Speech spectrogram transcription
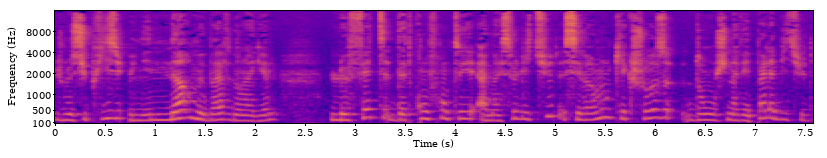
je me suis prise une énorme baffe dans la gueule. Le fait d'être confrontée à ma solitude, c'est vraiment quelque chose dont je n'avais pas l'habitude.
